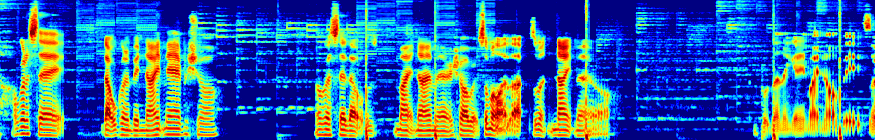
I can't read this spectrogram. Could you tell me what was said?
I'm gonna say that was gonna be Nightmare for sure. I'm gonna say that was my Nightmare for sure, but something like that, something Nightmare or, but then again it might not be, so.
